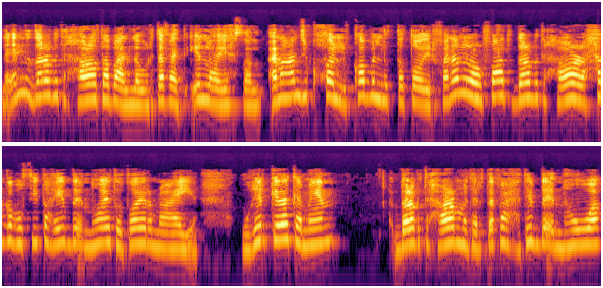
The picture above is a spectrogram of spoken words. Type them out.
لأن درجة الحرارة طبعا لو ارتفعت إيه اللي هيحصل؟ أنا عندي كحول قابل للتطاير. فأنا لو رفعت درجة الحرارة حاجة بسيطة هيبدأ إن هو يتطاير معايا. وغير كده كمان درجة الحرارة لما ترتفع هتبدأ إن هو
